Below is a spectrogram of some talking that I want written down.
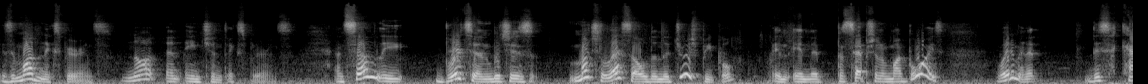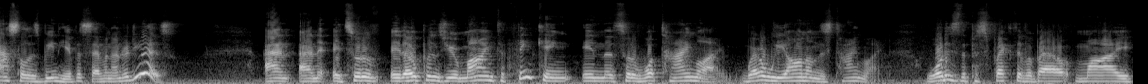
is a modern experience, not an ancient experience. And suddenly, Britain, which is much less old than the Jewish people, in, in the perception of my boys, wait a minute, this castle has been here for 700 years. And and it sort of it opens your mind to thinking in the sort of what timeline where are we on on this timeline? What is the perspective about my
